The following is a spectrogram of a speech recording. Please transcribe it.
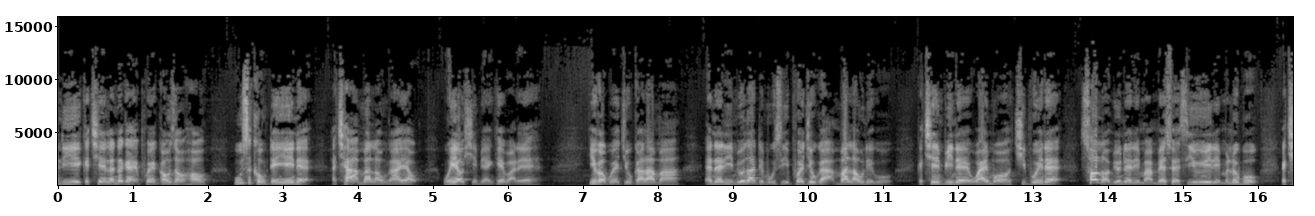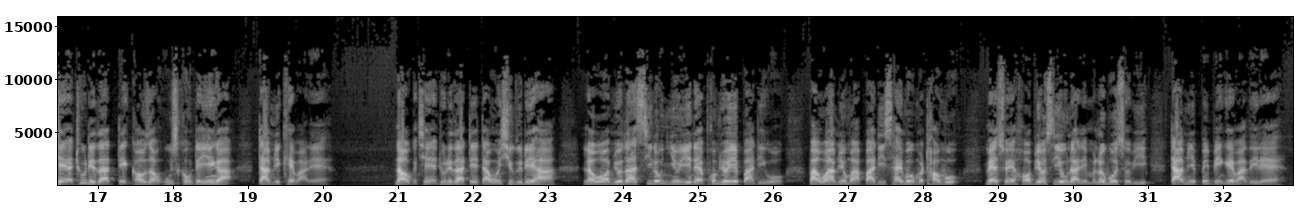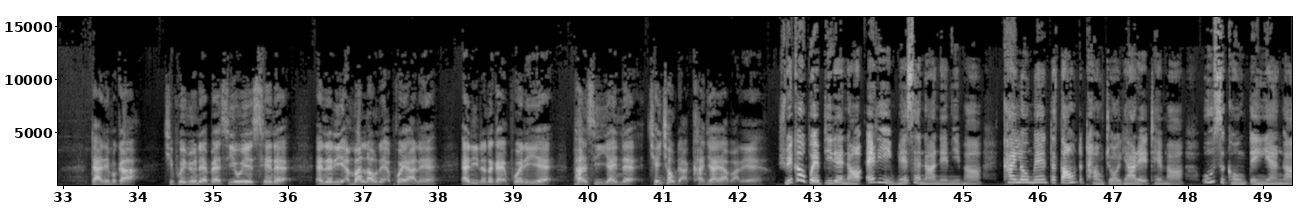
NDA ကချင်လက်နက်ကိုင်အဖွဲ့ခေါင်းဆောင်ဟောင်းဦးစခုံတင်ရေးနဲ့အခြားအမတ်လောင်း၅ယောက်ဝင်ရောက်ရှင်ပြိုင်ခဲ့ပါတယ်။ရေကောက်ပွဲအကြိုကာလမှာ NLD မျိုးသားဒီမိုကရေစီအဖွဲ့ချုပ်ကအမတ်လောင်းတွေကိုကချင်ပြည်နယ်ဝိုင်းမော်ချီဖွေနဲ့ ဆော့လော်မြို့နယ်တွေမှာမဲဆွယ်စည်းရုံးရေးတွေမလုပ်ဖို့ကချင်အထူးဒေသတစ်ခေါင်းဆောင်ဦးစခုံတရင်ကတားမြစ်ခဲ့ပါတယ်။နောက်ကချင်အထူးဒေသတစ်တာဝန်ရှိသူတွေဟာလော်ဝေါ်မျိုးသားစီးလုံးညွတ်ရေးနဲ့ဖွံ့ဖြိုးရေးပါတီကိုပန်ဝါမြို့မှာပါတီဆိုင်ဖို့မထောင်ဖို့မဲဆွယ်ဟောပြောစည်းရုံးတာတွေမလုပ်ဖို့ဆိုပြီးတားမြစ်ပိတ်ပင်ခဲ့ပါသေးတယ်။ဒါတွေမကချီဖွေမြို့နယ်ဘက်စီယိုရေးဆင်းတဲ့ NLD အမတ်လောင်းတဲ့အဖွဲ့ဟာလည်းအဲ့ဒီလက်နက်ကိုင်အဖွဲ့တွေရဲ့ဖမ်းဆီးရိုက်နှက်ချင်းချောက်တာခံကြရပါတယ်။ ရွေးကောက်ပွဲပြီးတဲ့နောက် အဲ့ဒီ မဲဆန္ဒနယ်မြေမှာ ခိုင်လုံမဲတစ်သောင်းတစ်ထောင်ကျော်ရတဲ့အထဲမှာ ဦးစခုံတိန်ယန်းက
